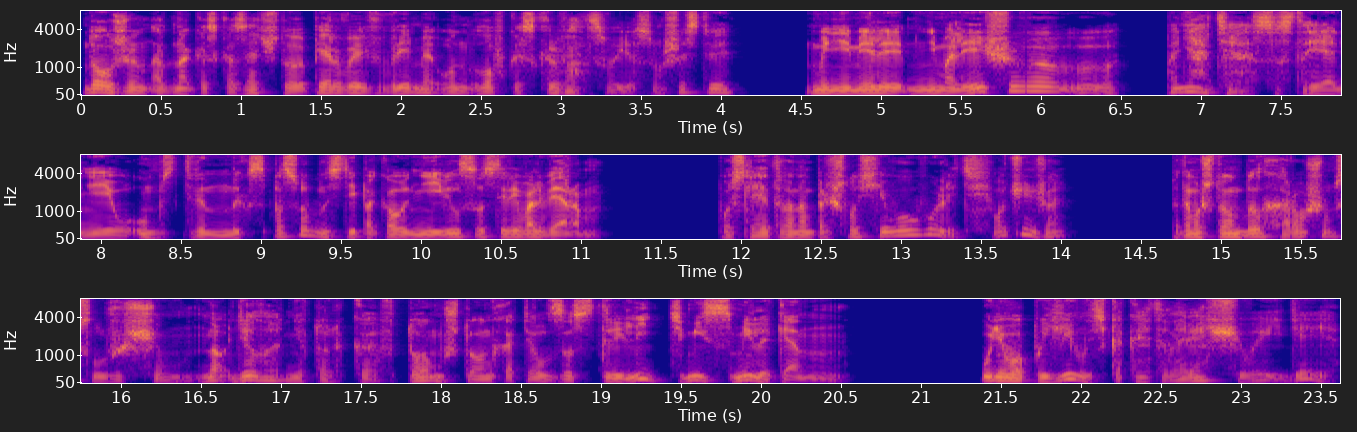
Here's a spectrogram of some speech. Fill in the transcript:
Должен, однако, сказать, что первое время он ловко скрывал свое сумасшествие. Мы не имели ни малейшего э, понятия о состоянии его умственных способностей, пока он не явился с револьвером. После этого нам пришлось его уволить. Очень жаль потому что он был хорошим служащим. Но дело не только в том, что он хотел застрелить мисс Милликен. У него появилась какая-то навязчивая идея,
